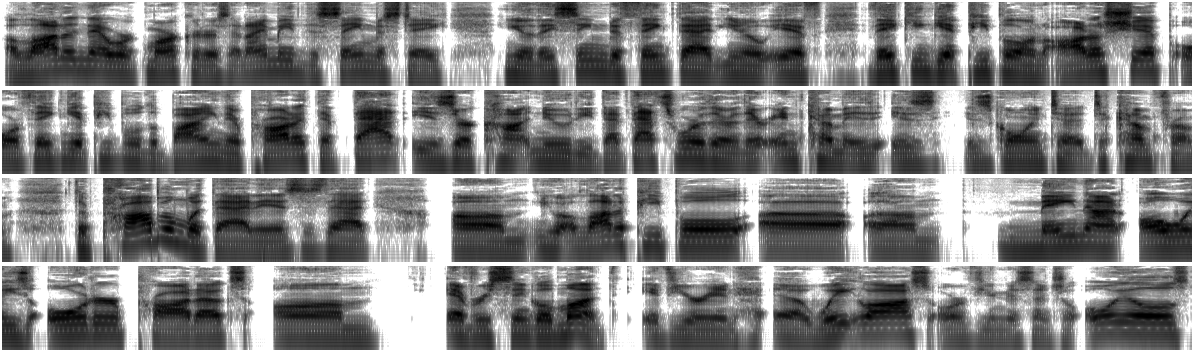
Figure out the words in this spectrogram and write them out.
A lot of network marketers, and I made the same mistake, you know, they seem to think that, you know, if they can get people on auto ship or if they can get people to buying their product, that that is their continuity, that that's where their, their income is, is, is going to, to come from. The problem with that is, is that, um, you know, a lot of people, uh, um, may not always order products, um, every single month. If you're in uh, weight loss or if you're in essential oils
